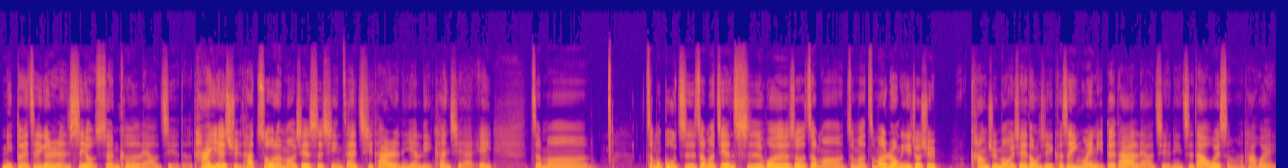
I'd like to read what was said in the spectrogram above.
你对这个人是有深刻了解的。他也许他做了某些事情，在其他人眼里看起来，哎，怎么？这么固执，这么坚持，或者是说怎么怎么这么容易就去抗拒某一些东西？可是因为你对他的了解，你知道为什么他会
